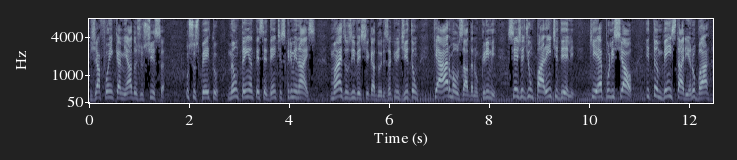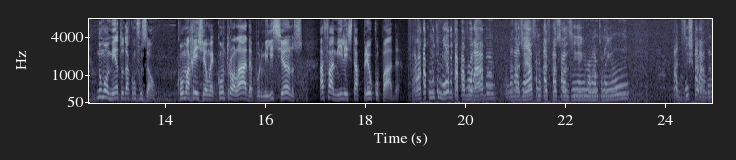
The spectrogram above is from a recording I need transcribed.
já foi encaminhado à justiça. O suspeito não tem antecedentes criminais, mas os investigadores acreditam que a arma usada no crime seja de um parente dele, que é policial e também estaria no bar no momento da confusão. Como a região é controlada por milicianos, a família está preocupada. Ela está com muito medo, está apavorada. A verdade é essa, não quer ficar sozinha em momento nenhum. Está desesperada.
